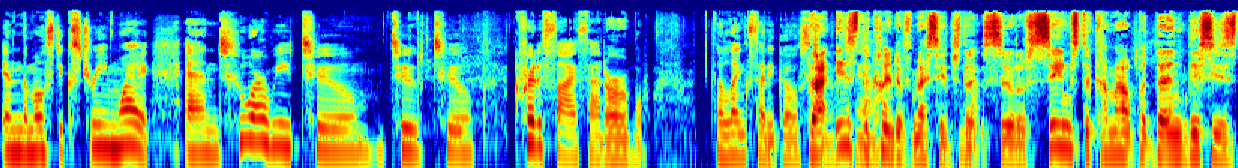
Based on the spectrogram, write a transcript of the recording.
in the most extreme way. And who are we to, to, to criticize that or the lengths that he goes to? That is the kind of message that sort of seems to come out, but then this is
